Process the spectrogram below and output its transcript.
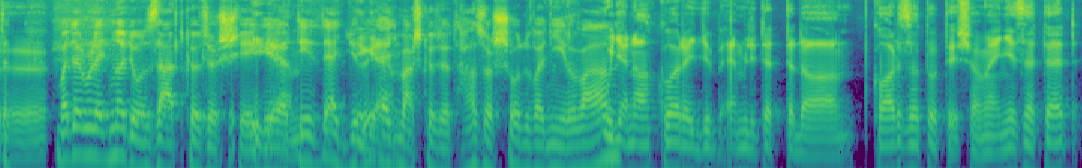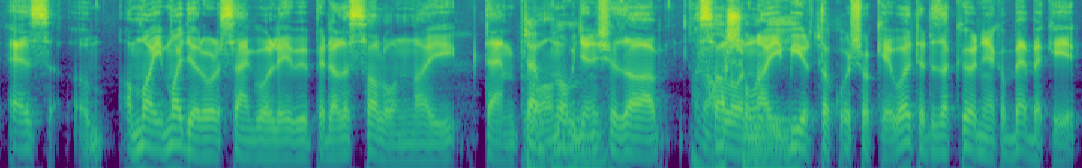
te, magyarul egy nagyon zárt közösség élt, egy, igen. egymás között házasodva nyilván. Ugyanakkor egy, említetted a karzatot és a mennyezetet, ez a mai Magyarországon lévő például a szalonnai templom, templom. ugyanis ez a, a szalonnai birtokosoké volt, tehát ez a környék a bebeké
